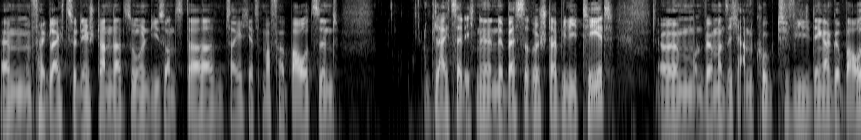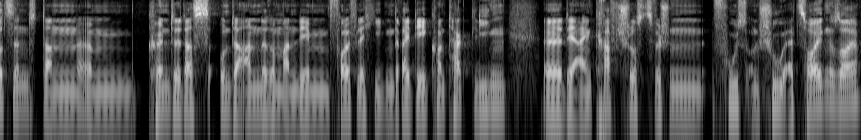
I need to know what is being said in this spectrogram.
ähm, im Vergleich zu den Standardsohlen, die sonst da, sage ich jetzt mal, verbaut sind gleichzeitig eine, eine bessere Stabilität. Ähm, und wenn man sich anguckt, wie die Dinger gebaut sind, dann ähm, könnte das unter anderem an dem vollflächigen 3D-Kontakt liegen, äh, der einen Kraftschluss zwischen Fuß und Schuh erzeugen soll.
